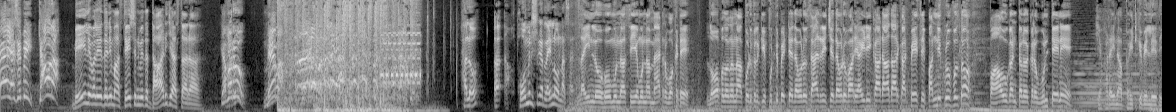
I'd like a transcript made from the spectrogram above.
ఏ ఏసీపీ क्या हो रहा బెయిల్ ఇవ్వలేదని మా స్టేషన్ మీద దాడి చేస్తారా ఎవరు? మేమా? హలో హోమ్ మినిస్టర్ గారు లైన్లో ఉన్నారు సార్. లైన్లో హోమ్ ఉన్న సీఎం ఉన్న మ్యాటర్ ఒకటే. లోపల ఉన్న నా కొడుకులకి ఫుడ్ పెట్టేదెవడు శాలరీ ఇచ్చేదెవడు వాడి ID card Aadhaar card pay slip అన్ని ప్రూఫ్లతో పావు గంటలో ఇక్కడ ఉంటేనే ఎవడైనా బయటికి వెళ్ళేది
